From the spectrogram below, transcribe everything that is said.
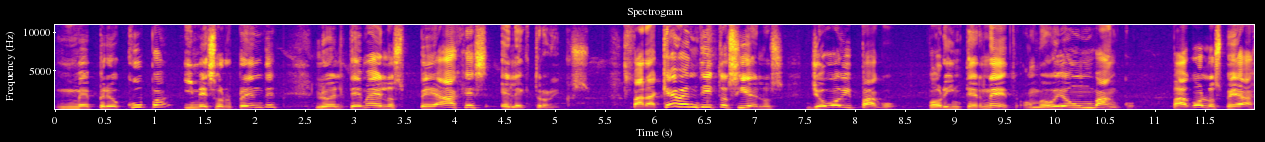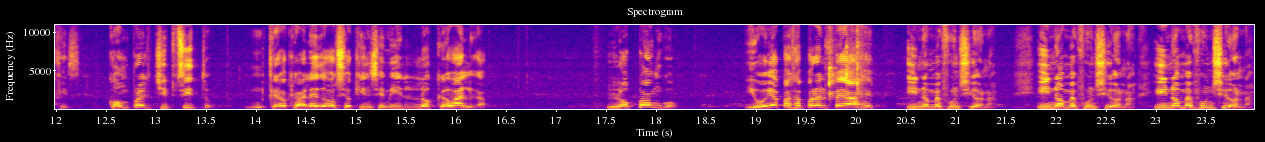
me preocupa y me sorprende lo del tema de los peajes electrónicos. ¿Para qué benditos cielos yo voy y pago por internet o me voy a un banco, pago los peajes, compro el chipcito, creo que vale 12 o 15 mil, lo que valga, lo pongo y voy a pasar por el peaje y no me funciona, y no me funciona, y no me funciona.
